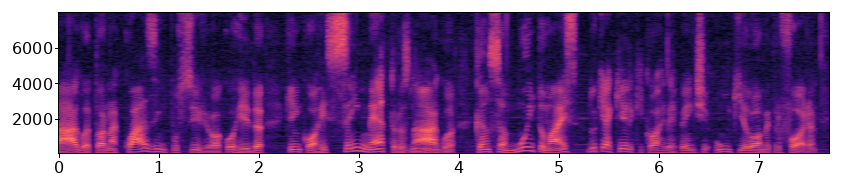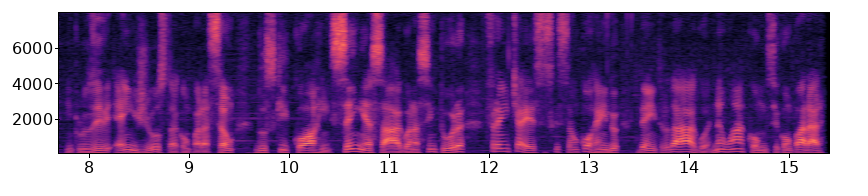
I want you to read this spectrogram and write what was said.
a água torna quase impossível a corrida. Quem corre 100 metros na água cansa muito mais do que aquele que corre de repente um quilômetro fora. Inclusive, é injusta a comparação dos que correm sem essa água na cintura frente a esses que estão correndo dentro da água. Não há como se comparar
